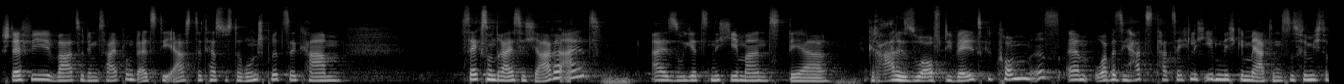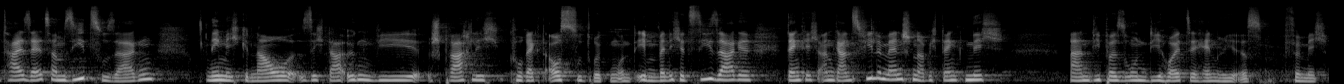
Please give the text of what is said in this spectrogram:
Steffi war zu dem Zeitpunkt, als die erste Testosteronspritze kam, 36 Jahre alt. Also jetzt nicht jemand, der gerade so auf die Welt gekommen ist, ähm, aber sie hat es tatsächlich eben nicht gemerkt. Und es ist für mich total seltsam, sie zu sagen, nämlich genau sich da irgendwie sprachlich korrekt auszudrücken. Und eben, wenn ich jetzt Sie sage, denke ich an ganz viele Menschen, aber ich denke nicht an die Person, die heute Henry ist, für mich.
